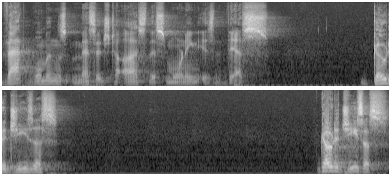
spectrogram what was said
That woman's message to us this morning is this go to Jesus. Go to Jesus.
